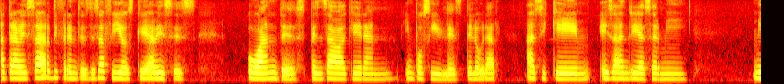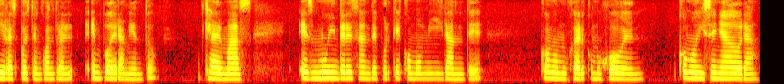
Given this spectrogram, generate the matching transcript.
atravesar diferentes desafíos que a veces o antes pensaba que eran imposibles de lograr. Así que esa vendría a ser mi, mi respuesta en cuanto al empoderamiento, que además es muy interesante porque como migrante, como mujer, como joven, como diseñadora,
